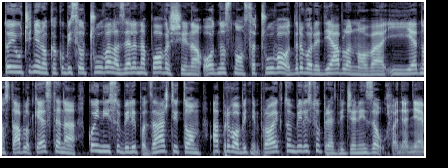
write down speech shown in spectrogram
To je učinjeno kako bi se očuvala zelena površina, odnosno sačuvao drvored jablano stanova i jedno stablo kestena koji nisu bili pod zaštitom, a prvobitnim projektom bili su predviđeni za uklanjanje.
